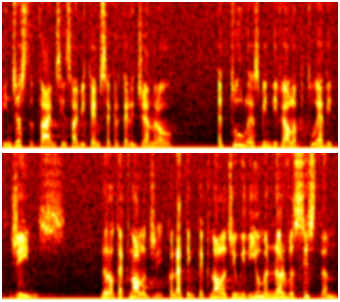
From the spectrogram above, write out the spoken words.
in just the time since I became Secretary General, a tool has been developed to edit genes. Neurotechnology, connecting technology with the human nervous system,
